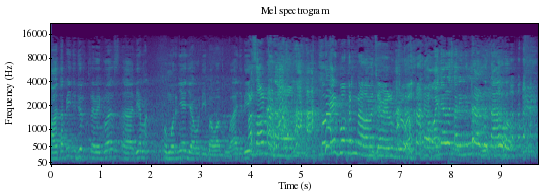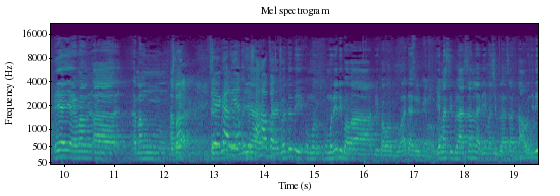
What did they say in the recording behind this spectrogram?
oh, tapi jujur cewek gua uh, dia umurnya jauh di bawah gua jadi Asal dong. Kok kayak gue kenal sama cewek lu bro. Pokoknya lu saling kenal gue tahu. iya iya emang uh, emang apa. Cewek gua kalian tuh, iya, bersahabat. cewek gua tuh di umur umurnya di bawah di bawah gua dan dia masih belasan lah dia masih belasan tahun jadi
